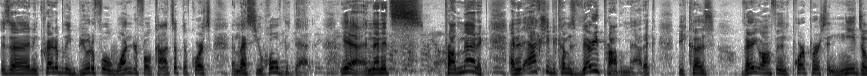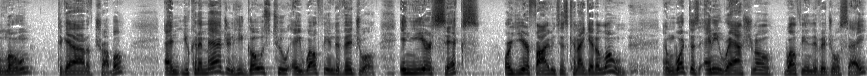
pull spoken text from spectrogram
is an incredibly beautiful, wonderful concept, of course, unless you hold the debt. Yeah, and then it's problematic. And it actually becomes very problematic because very often a poor person needs a loan to get out of trouble. And you can imagine he goes to a wealthy individual in year six or year five and says, Can I get a loan? And what does any rational, wealthy individual say?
